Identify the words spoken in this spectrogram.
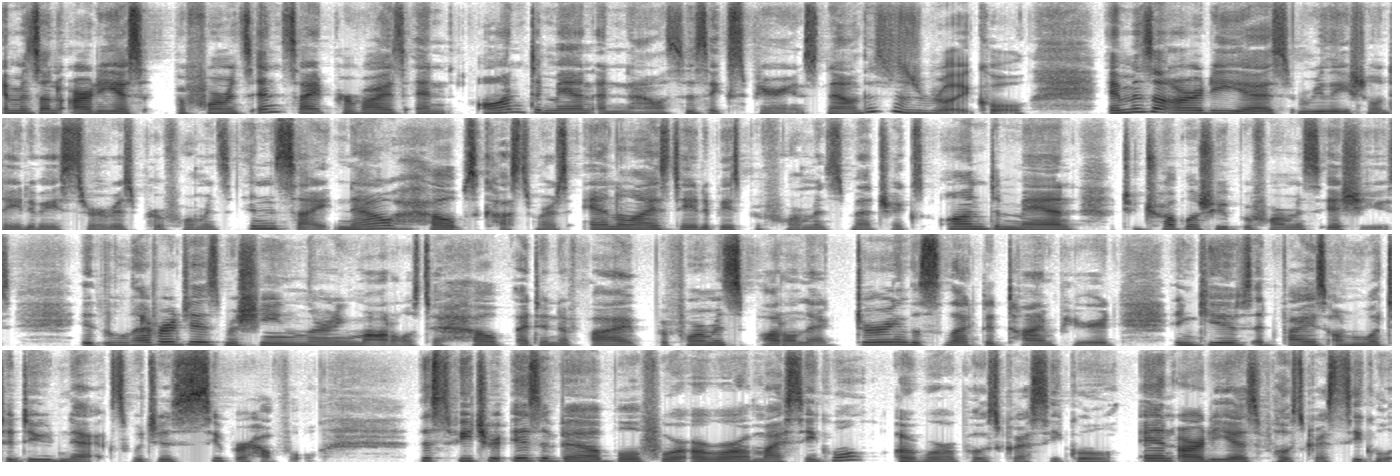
Amazon RDS Performance Insight provides an on demand analysis experience. Now, this is really cool. Amazon RDS Relational Database Service Performance Insight now helps customers analyze database performance metrics on demand to troubleshoot performance issues. It leverages machine learning models to help identify performance bottleneck during the selected time period and gives advice on what to do next, which is super helpful. This feature is available for Aurora MySQL, Aurora PostgreSQL, and RDS PostgreSQL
